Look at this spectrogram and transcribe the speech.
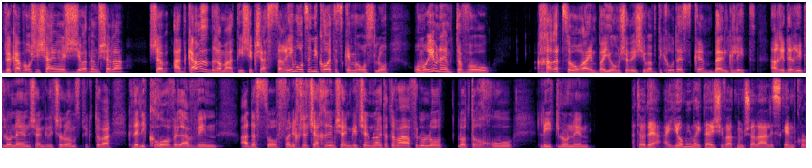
וכעבור שישה ימים יש ישיבת ממשלה. עכשיו, עד כמה זה דרמטי שכשהשרים רוצים לקרוא את הסכמי אוסלו, אומרים להם תבואו, אחר הצהריים ביום של הישיבה ותקראו את ההסכם באנגלית. אריה דרעי התלונן שהאנגלית שלו לא מספיק טובה כדי לקרוא ולהבין עד הסוף, ואני חושב שאחרים שהאנגלית שלהם לא הייתה טובה אפילו לא, לא טרחו להתלונן. אתה יודע, היום אם הייתה ישיבת ממשלה על הסכם כל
